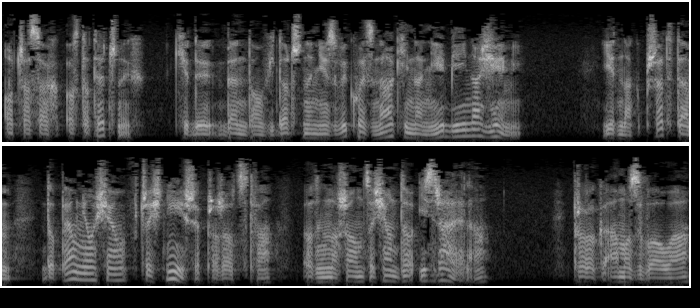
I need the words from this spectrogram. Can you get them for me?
o czasach ostatecznych, kiedy będą widoczne niezwykłe znaki na niebie i na ziemi. Jednak przedtem dopełnią się wcześniejsze proroctwa odnoszące się do Izraela. Prorok Amos woła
